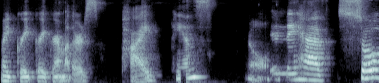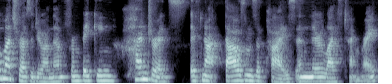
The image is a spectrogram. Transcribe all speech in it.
my great great grandmother's pie pans no. And they have so much residue on them from baking hundreds, if not thousands, of pies in their lifetime, right?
